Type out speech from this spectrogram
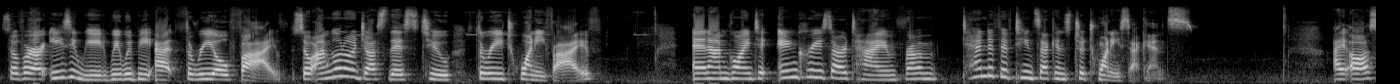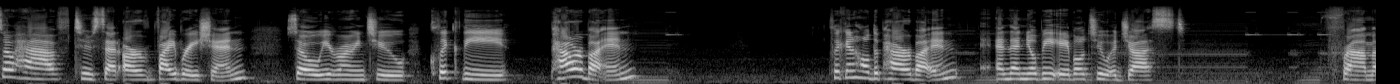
So for our EasyWeed, we would be at 305. So I'm going to adjust this to 325. And I'm going to increase our time from 10 to 15 seconds to 20 seconds. I also have to set our vibration. So you're going to click the power button, click and hold the power button, and then you'll be able to adjust from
